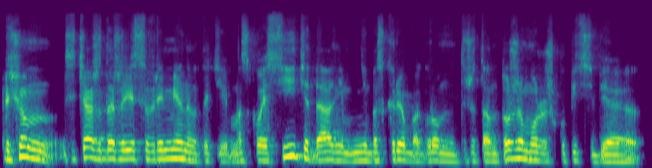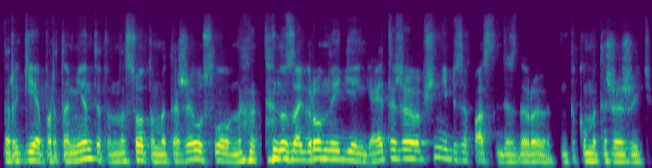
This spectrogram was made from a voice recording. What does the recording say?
Причем сейчас же даже есть современные вот эти Москва-Сити, да, небоскребы огромные, ты же там тоже можешь купить себе дорогие апартаменты там на сотом этаже условно, но за огромные деньги. А это же вообще не безопасно для здоровья на таком этаже жить.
